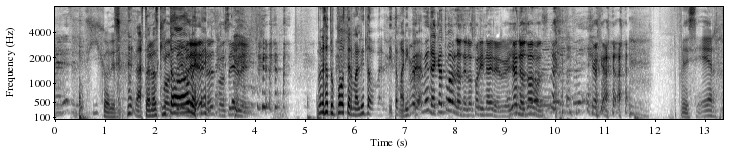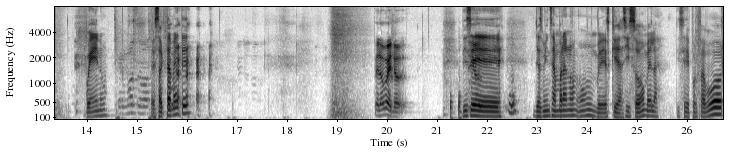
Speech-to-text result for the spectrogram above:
merecen. hijo de su- Hasta No nos quitó, posible, güey. ¿eh? No es posible. ¿Dónde está tu póster, maldito, maldito marico? Ven, ven, acá tú hablas de los 49ers, güey. Ya nos vamos. No puede ser. Bueno, Hermoso. exactamente. Pero bueno, Dice Yasmín Zambrano, hombre, es que así son, vela. Dice, por favor,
